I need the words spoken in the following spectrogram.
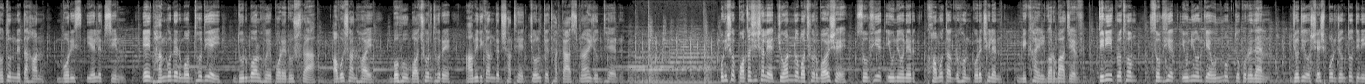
নতুন নেতা হন বরিস ইয়েলেটসিন এই ভাঙ্গনের মধ্য দিয়েই দুর্বল হয়ে পড়ে রুশরা। অবসান হয় বহু বছর ধরে আমেরিকানদের সাথে চলতে থাকা স্নায়ুযুদ্ধের। উনিশশো পঁচাশি সালে চুয়ান্ন বছর বয়সে সোভিয়েত ইউনিয়নের ক্ষমতা গ্রহণ করেছিলেন মিখাইল গর্বাচেভ। তিনিই প্রথম সোভিয়েত ইউনিয়নকে উন্মুক্ত করে দেন, যদিও শেষ পর্যন্ত তিনি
